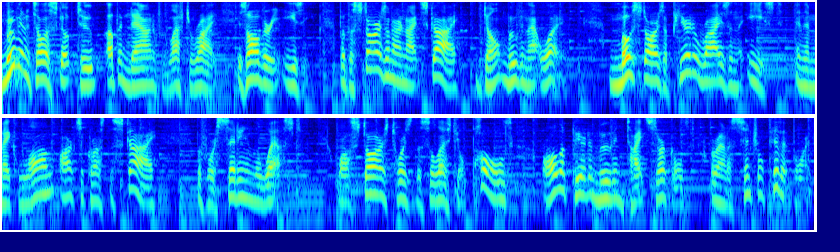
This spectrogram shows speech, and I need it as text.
Moving a telescope tube up and down from left to right is all very easy, but the stars in our night sky don't move in that way. Most stars appear to rise in the east and then make long arcs across the sky before setting in the west, while stars towards the celestial poles all appear to move in tight circles around a central pivot point.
